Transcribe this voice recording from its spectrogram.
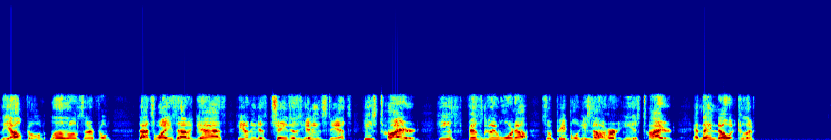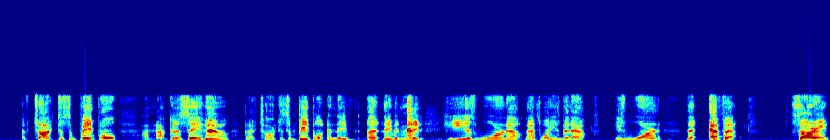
the outfield, let alone center field. That's why he's out of gas. He don't need to change his hitting stance. He's tired. He is physically worn out. So people, he's not hurt. He is tired, and they know it because I've I've talked to some people. I'm not going to say who, but I've talked to some people, and they've uh, they've admitted he is worn out. That's why he's been out. He's worn the f out. Sorry,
